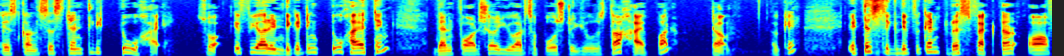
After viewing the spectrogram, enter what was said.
is consistently too high so if you are indicating too high thing then for sure you are supposed to use the hyper term okay? It is significant risk factor of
